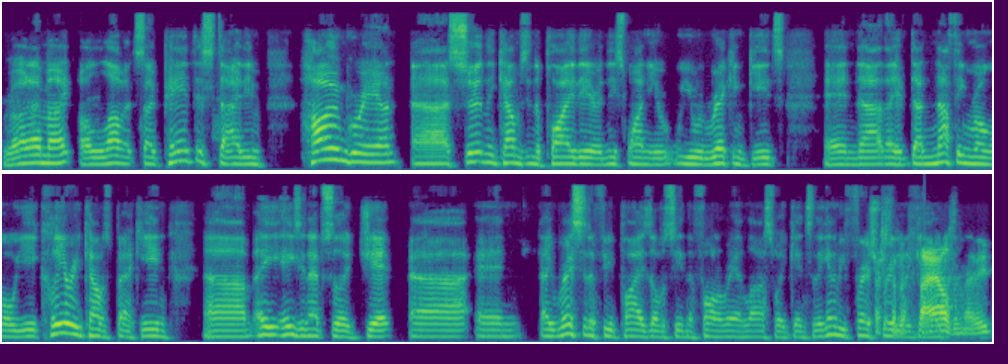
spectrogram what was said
Righto, mate. I love it. So Panthers Stadium home ground uh, certainly comes into play there in this one. You you would reckon, Gids, and uh, they have done nothing wrong all year. Cleary comes back in. Um, he, he's an absolute jet, uh, and they rested a few players obviously in the final round last weekend, so they're going to be fresh, ready to. Thousand, they did.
